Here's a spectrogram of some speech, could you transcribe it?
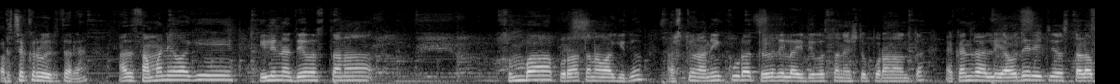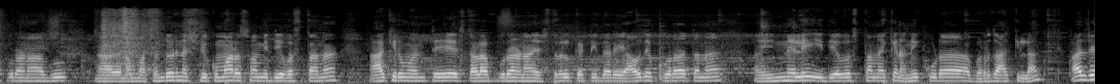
ಅರ್ಚಕರು ಇರ್ತಾರೆ. ಆದರೆ ಸಾಮಾನ್ಯವಾಗಿ ಇಲ್ಲಿನ ದೇವಸ್ಥಾನ ತುಂಬ ಪುರಾತನವಾಗಿದ್ದು, ಅಷ್ಟು ನನಗೆ ಕೂಡ ತಿಳಿದಿಲ್ಲ ಈ ದೇವಸ್ಥಾನ ಎಷ್ಟು ಪುರಾಣ ಅಂತ. ಯಾಕಂದರೆ ಅಲ್ಲಿ ಯಾವುದೇ ರೀತಿಯ ಸ್ಥಳ ಪುರಾಣ ಹಾಗೂ ನಮ್ಮ ಸಂಡೂರಿನ ಶ್ರೀ ಕುಮಾರಸ್ವಾಮಿ ದೇವಸ್ಥಾನ ಹಾಕಿರುವಂತೆಯೇ ಸ್ಥಳ ಪುರಾಣ ಎಷ್ಟರಲ್ಲಿ ಕಟ್ಟಿದ್ದಾರೆ, ಯಾವುದೇ ಪುರಾತನ ಹಿನ್ನೆಲೆ ಈ ದೇವಸ್ಥಾನಕ್ಕೆ ನನಗೆ ಕೂಡ ಬರೆದು ಹಾಕಿಲ್ಲ. ಆದರೆ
